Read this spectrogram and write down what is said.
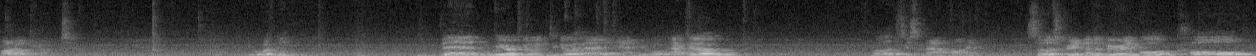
file count. You go with me? Then we are going to go ahead and we will echo, well, let's just map on it. So let's create another variable called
